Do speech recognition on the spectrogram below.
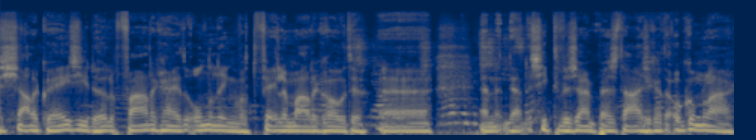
sociale cohesie, de hulpvaardigheid onderling wordt vele malen groter. Eh, en ja, de ziekteverzuimpercentage gaat ook omlaag.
